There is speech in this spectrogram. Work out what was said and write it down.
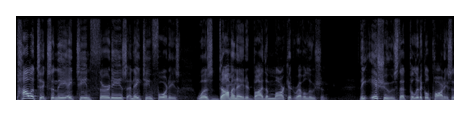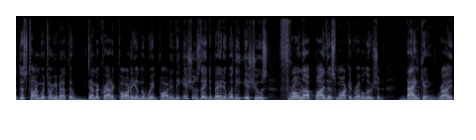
politics in the 1830s and 1840s was dominated by the market revolution. The issues that political parties, at this time we're talking about the Democratic Party and the Whig Party, the issues they debated were the issues thrown up by this market revolution. Banking, right?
